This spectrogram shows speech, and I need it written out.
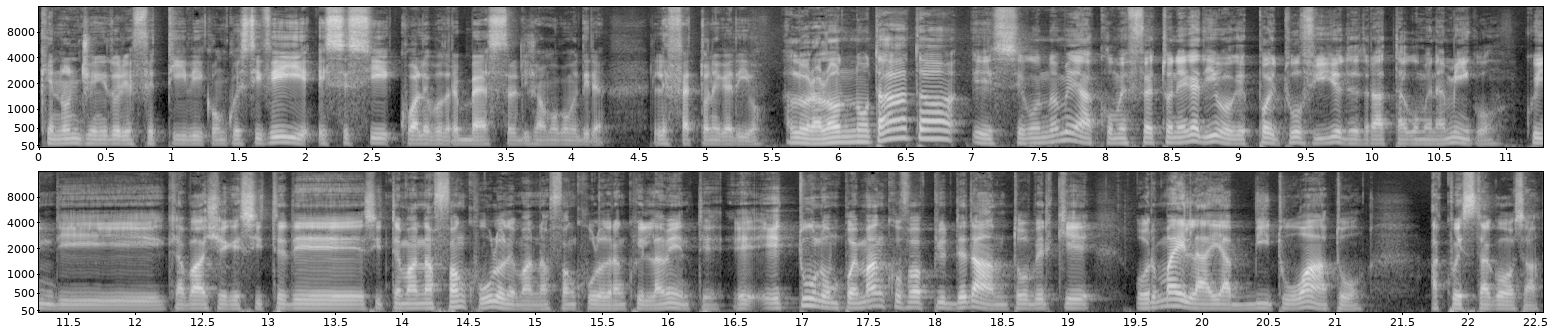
che non genitori effettivi con questi figli e se sì, quale potrebbe essere, diciamo, come dire, l'effetto negativo? Allora, l'ho notata e secondo me ha come effetto negativo che poi tuo figlio ti tratta come un amico, quindi capace che se te, de, se te manna a fanculo, te manna a fanculo tranquillamente e, e tu non puoi manco fare più di tanto perché ormai l'hai abituato a questa cosa.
